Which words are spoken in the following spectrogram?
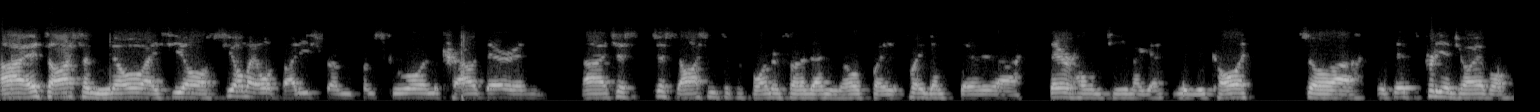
Uh, it's awesome. You know, I see all see all my old buddies from from school in the crowd there, and uh, just just awesome to perform in front of them. You know, play play against their uh, their home team, I guess you call it. So uh, it's it's pretty enjoyable.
